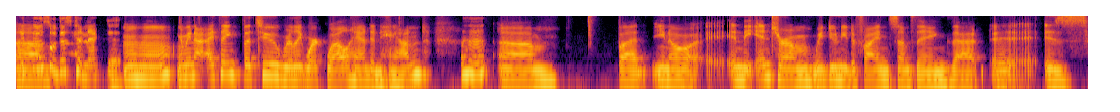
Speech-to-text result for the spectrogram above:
it feels so disconnected. Mm-hmm. I mean, I, I, think the two really work well hand in hand. Mm-hmm. Um, but you know, in the interim, we do need to find something that uh, is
